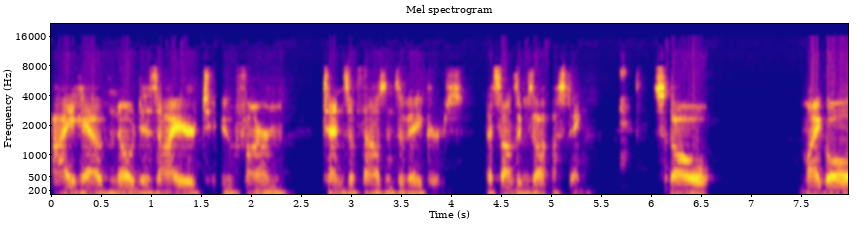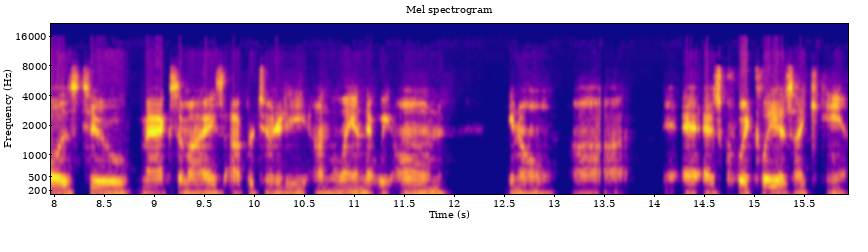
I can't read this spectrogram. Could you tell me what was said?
I have no desire to farm tens of thousands of acres. That sounds exhausting. So, my goal is to maximize opportunity on the land that we own, you know, uh, as quickly as I can.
